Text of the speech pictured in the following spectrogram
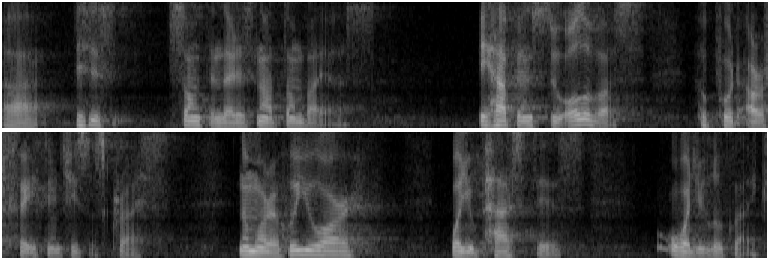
uh, this is something that is not done by us. It happens to all of us who put our faith in Jesus Christ. No matter who you are, what your past is, or what you look like.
